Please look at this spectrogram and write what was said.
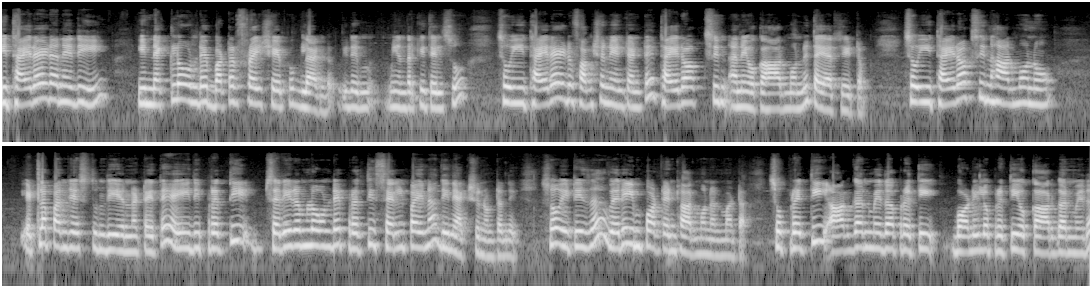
ఈ థైరాయిడ్ అనేది ఈ నెక్లో ఉండే బటర్ఫ్లై షేప్ గ్లాండ్. ఇది మీ అందరికీ తెలుసు. సో ఈ థైరాయిడ్ ఫంక్షన్ ఏంటంటే థైరాక్సిన్ అనే ఒక హార్మోన్ని తయారు చేయటం. సో ఈ థైరాక్సిన్ హార్మోను ఎట్లా పనిచేస్తుంది అన్నట్టయితే ఇది ప్రతి శరీరంలో ఉండే ప్రతి సెల్ పైన దీని యాక్షన్ ఉంటుంది. So it is a very important hormone అనమాట సో ప్రతి ఆర్గాన్ మీద ప్రతి బాడీలో ప్రతి ఒక్క ఆర్గాన్ మీద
